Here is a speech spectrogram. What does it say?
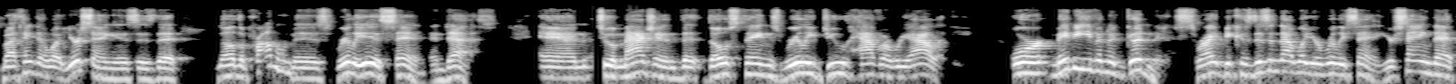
But I think that what you're saying is is that no, the problem is really is sin and death. And to imagine that those things really do have a reality or maybe even a goodness, right? Because isn't that what you're really saying? You're saying that,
